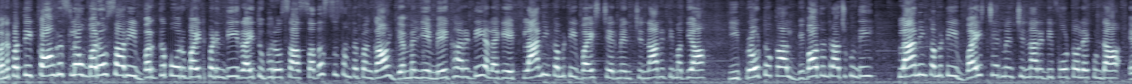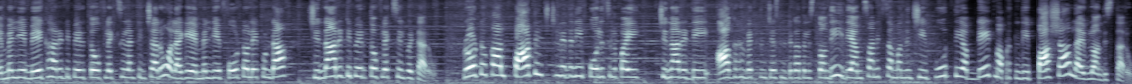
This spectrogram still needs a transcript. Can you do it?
వనపర్తి కాంగ్రెస్లో మరోసారి వర్గపోరు బయటపడింది. రైతు భరోసా సదస్సు సందర్భంగా ఎమ్మెల్యే మేఘారెడ్డి అలాగే planning committee vice chairman Chinna Reddy మధ్య ఈ ప్రోటోకాల్ వివాదం రాజుకుంది. Planning committee vice chairman Chinna Reddy photo లేకుండా ఎమ్మెల్యే మేఘారెడ్డి పేరుతో ఫ్లెక్సీలు అంటించారు. అలాగే ఎమ్మెల్యే ఫోటో లేకుండా చిన్నారెడ్డి పేరుతో ఫ్లెక్సీలు పెట్టారు. ప్రోటోకాల్ పాటించడం లేదని పోలీసులపై చిన్నారెడ్డి ఆగ్రహం వ్యక్తం చేసినట్టుగా తెలుస్తోంది. ఇదే అంశానికి సంబంధించి పూర్తి అప్డేట్ మా ప్రతినిధి పాషా లైవ్లో అందిస్తారు.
